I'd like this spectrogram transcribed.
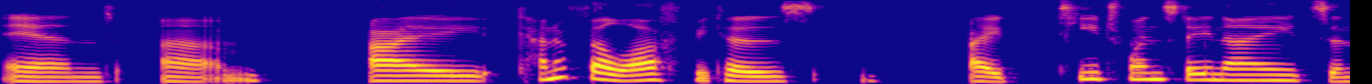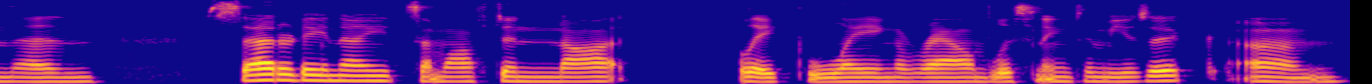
And um, I kind of fell off because I teach Wednesday nights and then Saturday nights I'm often not like laying around listening to music. Um,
